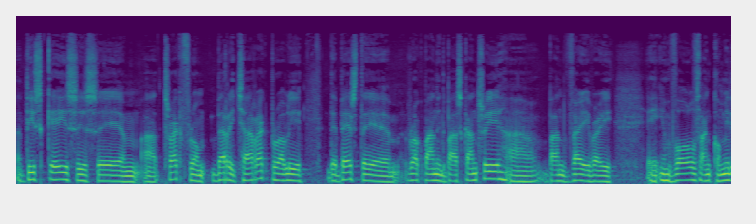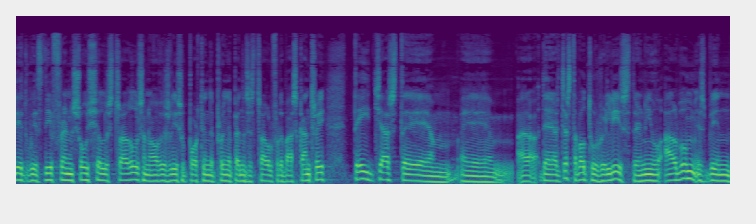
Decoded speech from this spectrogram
Uh, this case is um, a track from Berri Txarrak, probably the best um, rock band in the Basque Country. Band very very uh, involved and committed with different social struggles, and obviously supporting the pro-independence struggle for the Basque Country. They just um, um, they are just about to release their new album. It's been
